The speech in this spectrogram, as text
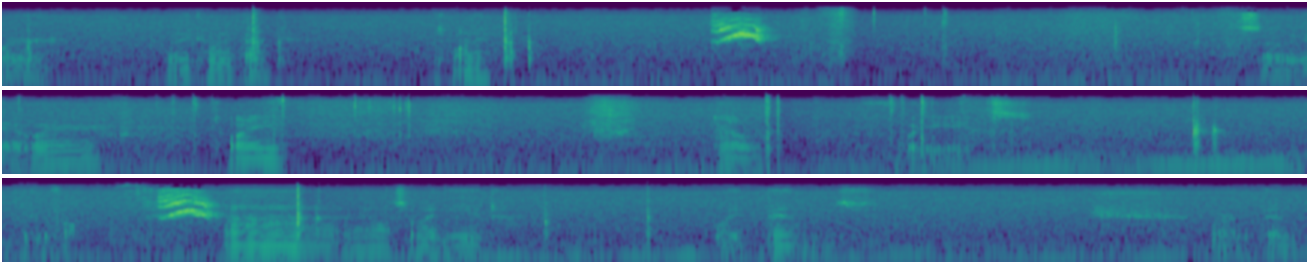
order, are you coming back? 20? So we gotta order 20 L48. Beautiful. Uh, and then also I need white pins. Where are the pins?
